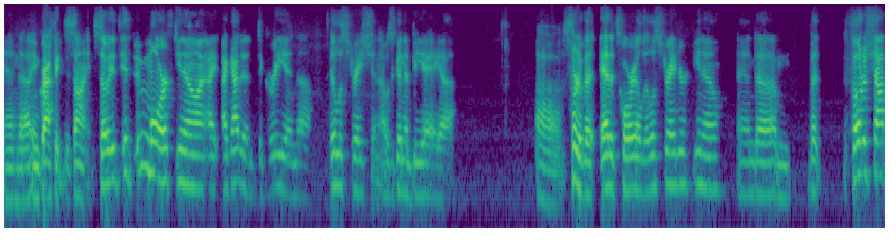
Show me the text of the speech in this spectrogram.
and uh, in graphic design, so it, it morphed, you know, I I got a degree in uh, illustration. I was going to be a uh, uh, sort of an editorial illustrator, you know, and um, but Photoshop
